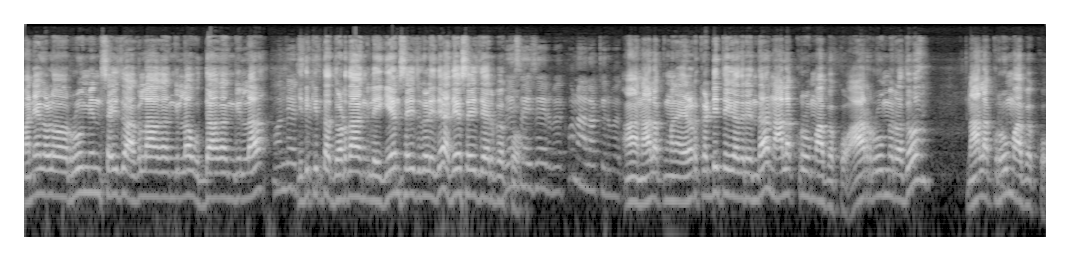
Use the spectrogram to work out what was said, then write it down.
ಮನೆಗಳು ರೂಮಿನ ಸೈಜ್ ಅಗಲ ಆಗಂಗಿಲ್ಲ ಉದ್ದ ಆಗಂಗಿಲ್ಲ ಇದಕ್ಕಿಂತ ದೊಡ್ಡದಾಗಂಗಿಲ್ಲ ಈಗ ಏನು ಸೈಜ್ಗಳಿದೆ ಅದೇ ಸೈಜ್ ಇರಬೇಕು. ಸೈಜ್ ಇರಬೇಕು ನಾಲ್ಕು ಇರಬೇಕು. ಹಾಂ ನಾಲ್ಕು ಮನೆ ಎರಡು ಕಡ್ಡಿ ತೆಗೆಯೋದ್ರಿಂದ ನಾಲ್ಕು ರೂಮ್ ಆಗಬೇಕು. ಆರು ರೂಮ್ ಇರೋದು ನಾಲ್ಕು ರೂಮ್ ಆಗಬೇಕು.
